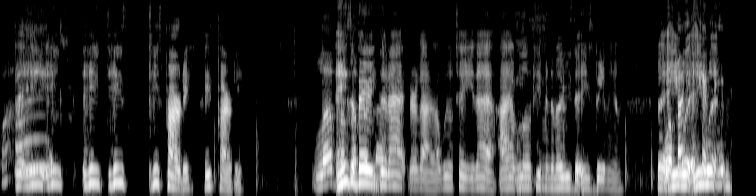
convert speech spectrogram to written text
What? But he he he he's he's party. He's party. love, love, he's a love, love, very love. good actor though. I will tell you that. I have loved him in the movies that he's been in. But Well, he would he wouldn't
